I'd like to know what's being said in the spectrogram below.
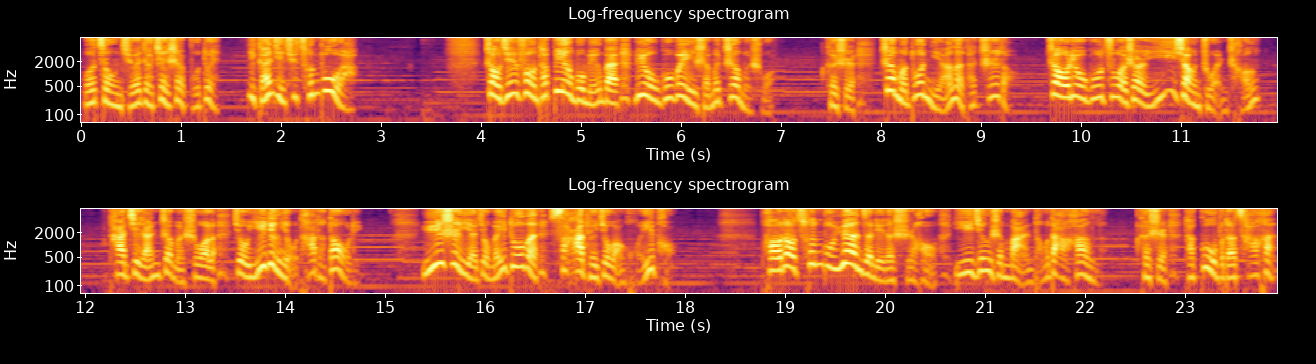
我总觉着这事儿不对，你赶紧去村部啊！赵金凤她并不明白六姑为什么这么说，可是这么多年了，她知道赵六姑做事一向准诚，她既然这么说了，就一定有她的道理。于是也就没多问，撒腿就往回跑。跑到村部院子里的时候，已经是满头大汗了。可是他顾不得擦汗，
